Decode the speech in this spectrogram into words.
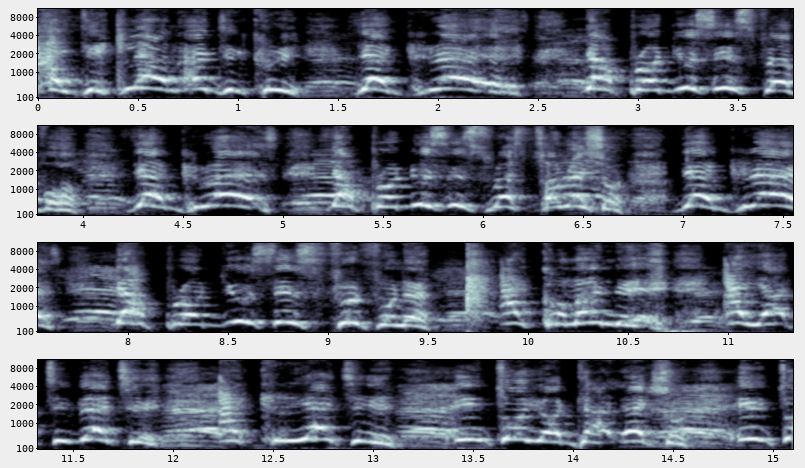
I declare and I decree the grace that produces favor, the grace that produces restoration, the grace that produces fruitfulness. I command it, I activate it, I create it into your direction, into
